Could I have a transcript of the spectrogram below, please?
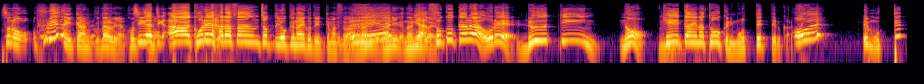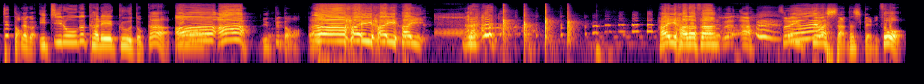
その触れないかんくなるやんこっちも。違う違う。ああこれ原さんちょっと良くないこと言ってますわ、何えー？何が何いやそこから俺ルーティーンの軽快なトークに持ってってるから、おい？え持ってってた？だからイチローがカレー食うとか。あーあー言ってたわ。あーはいはいはい。はい 原さん。あそれ言ってました。確かに。そ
